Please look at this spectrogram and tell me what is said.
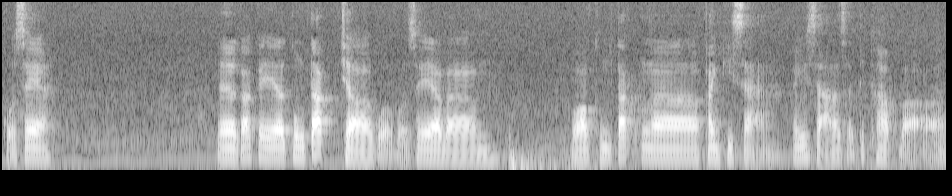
của xe. Đây là các cái ờ, công tắc chờ của của xe và có công tắc uh, phanh khí xả. Phanh khí xả nó sẽ tích hợp ở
